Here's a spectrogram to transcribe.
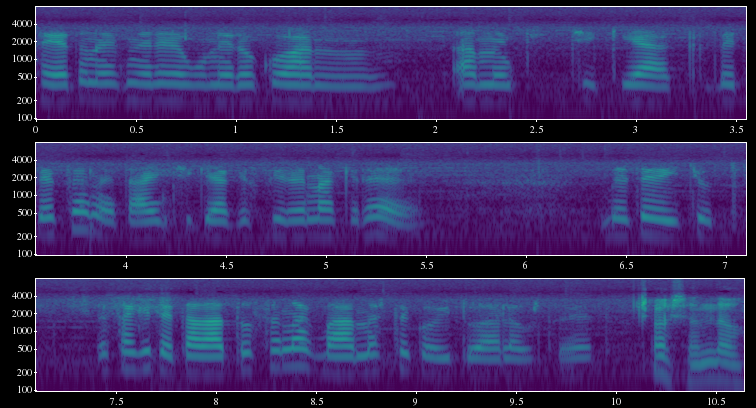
saiatu naiz nire egunerokoan amets txikiak betetzen eta hain txikiak ez direnak ere bete ditut. Ezakit eta datozenak ba amesteko ditu dela uste dut. Oso ondo.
